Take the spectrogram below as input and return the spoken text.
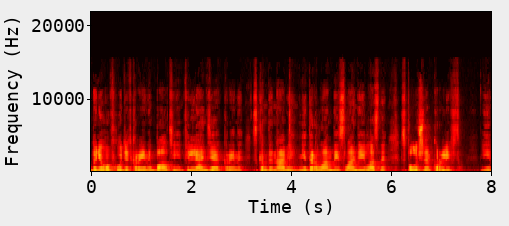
До нього входять країни Балтії, Фінляндія, країни Скандинавії, Нідерланди, Ісландія і, власне, Сполучене Королівство. І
